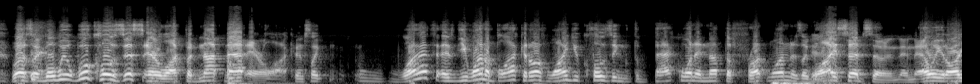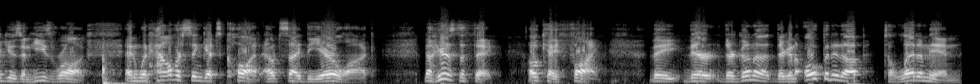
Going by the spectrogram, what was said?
well, it's like, well, we'll we'll close this airlock, but not that airlock, and it's like. What? You want to block it off? Why are you closing the back one and not the front one? It's like, well, I said so, and, and Elliot argues, and he's wrong. And when Halverson gets caught outside the airlock, now here's the thing. Okay, fine. They they're they're gonna they're gonna open it up to let him in,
